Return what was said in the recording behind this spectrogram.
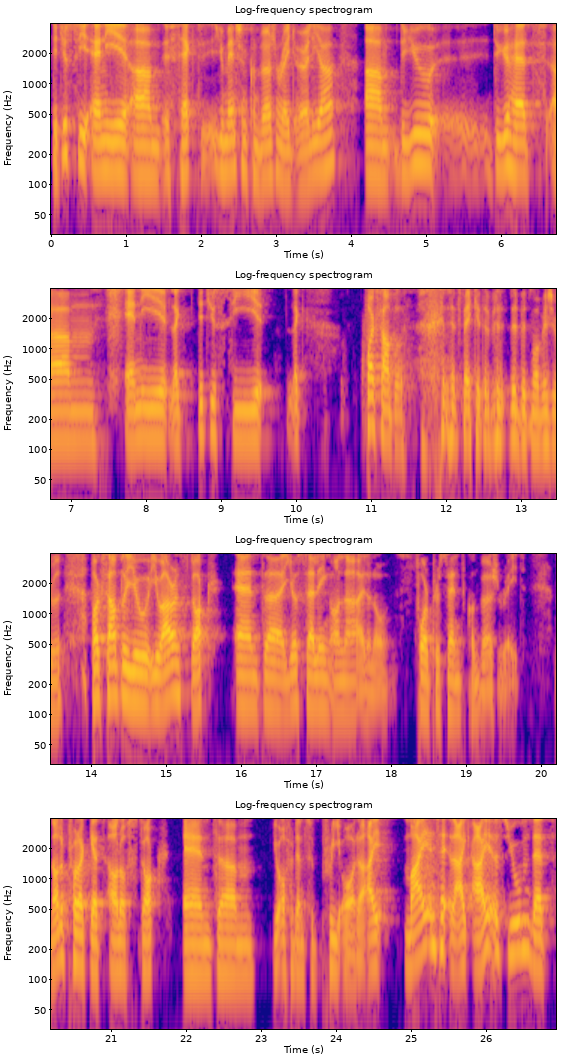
Did you see any um, effect? You mentioned conversion rate earlier. Um, do you do you had um, any like? Did you see like? For example, let's make it a bit, little bit more visual. For example, you you are in stock and uh, you're selling on I don't know four percent conversion rate. Now the product gets out of stock and um, you offer them to pre-order. I my intent like I assume that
